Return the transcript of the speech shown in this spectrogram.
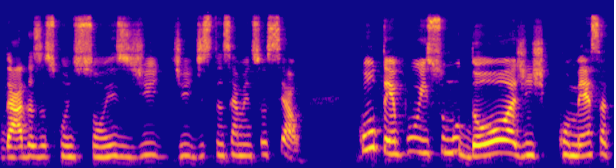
dadas as condições de, de distanciamento social. Com o tempo, isso mudou, a gente começa,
